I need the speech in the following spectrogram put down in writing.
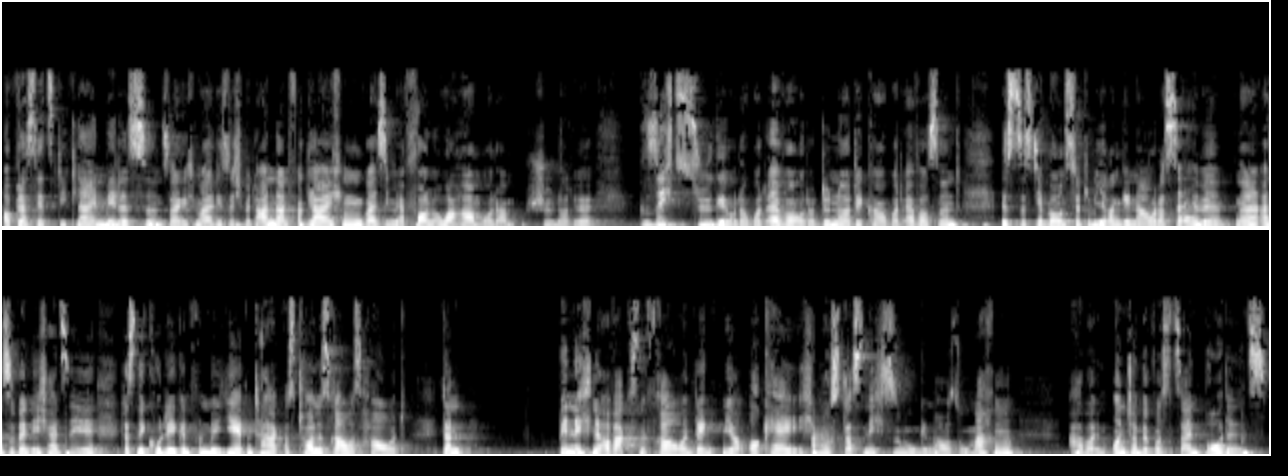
Ob das jetzt die kleinen Mädels sind, sage ich mal, die sich mit anderen vergleichen, weil sie mehr Follower haben oder schönere Gesichtszüge oder whatever oder dünner, dicker, whatever sind, ist es ja bei uns Tätowieren genau dasselbe. Ne? Also wenn ich halt sehe, dass eine Kollegin von mir jeden Tag was Tolles raushaut, dann bin ich eine erwachsene Frau und denke mir, okay, ich muss das nicht so genau so machen, aber im Unterbewusstsein brodelt's.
